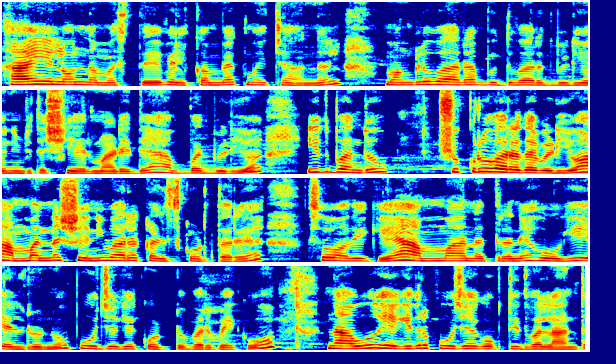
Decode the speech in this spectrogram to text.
ಹಾಯ್ ಎಲ್ಲೋ ನಮಸ್ತೆ. Welcome back my channel. ಮಂಗಳವಾರ, ಬುಧವಾರದ ವಿಡಿಯೋ ನಿಮ್ಮ ಜೊತೆ ಶೇರ್ ಮಾಡಿದ್ದೆ, ಹಬ್ಬದ ವಿಡಿಯೋ. ಇದು ಬಂದು ಶುಕ್ರವಾರದ ವಿಡಿಯೋ. ಅಮ್ಮನ ಶನಿವಾರ ಕಳಿಸ್ಕೊಡ್ತಾರೆ. ಸೊ ಅದಕ್ಕೆ ಅಮ್ಮನ ಹತ್ರನೇ ಹೋಗಿ ಎಲ್ರೂ ಪೂಜೆಗೆ ಕೊಟ್ಟು ಬರಬೇಕು. ನಾವು ಹೇಗಿದ್ರು ಪೂಜೆಗೆ ಹೋಗ್ತಿದ್ವಲ್ಲ ಅಂತ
